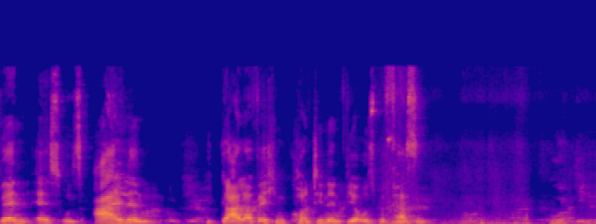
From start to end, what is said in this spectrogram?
wenn es uns allen, egal auf welchem Kontinent wir uns befassen, gut geht.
